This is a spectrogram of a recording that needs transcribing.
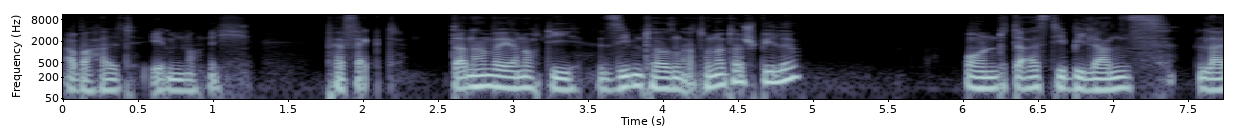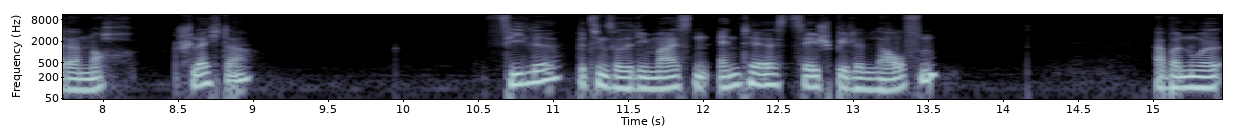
aber halt eben noch nicht perfekt. Dann haben wir ja noch die 7800er Spiele und da ist die Bilanz leider noch schlechter. Viele, beziehungsweise die meisten NTSC-Spiele laufen, aber nur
